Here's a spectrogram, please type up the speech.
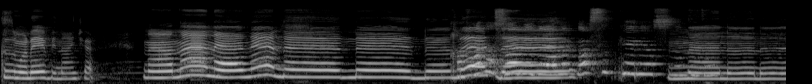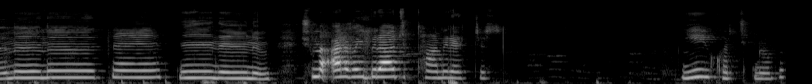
Kızım oraya bin aşağı. Na na na na na na na na na. nasıl? Na na na na na na na na na. Şimdi arabayı birazcık tamir edeceğiz. Niye yukarı çıkmıyor bu?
